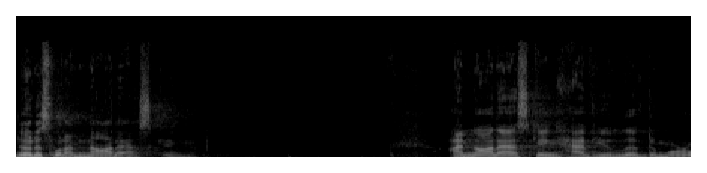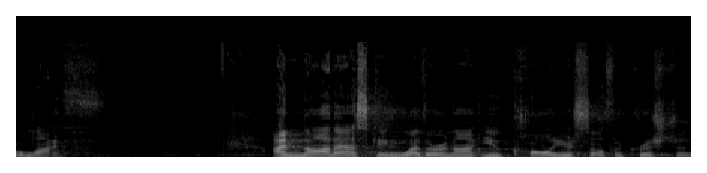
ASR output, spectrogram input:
Notice what I'm not asking. I'm not asking, have you lived a moral life? I'm not asking whether or not you call yourself a Christian,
